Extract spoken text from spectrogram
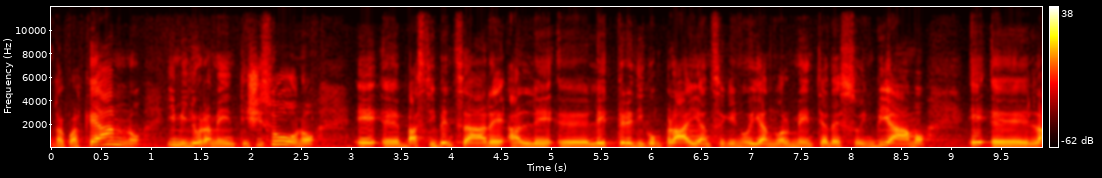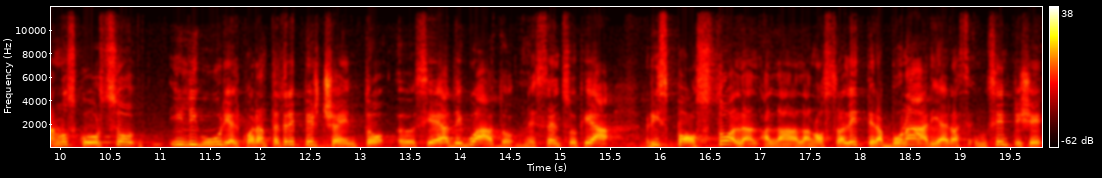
da qualche anno, i miglioramenti ci sono e eh, basti pensare alle eh, lettere di compliance che noi annualmente adesso inviamo e eh, l'anno scorso in Liguria il 43% eh, si è adeguato, nel senso che ha risposto alla, alla, alla nostra lettera bonaria, era un semplice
